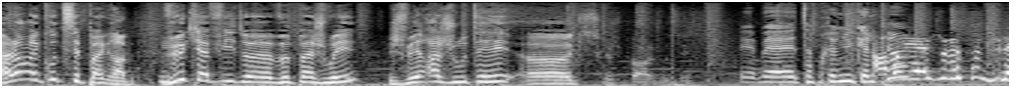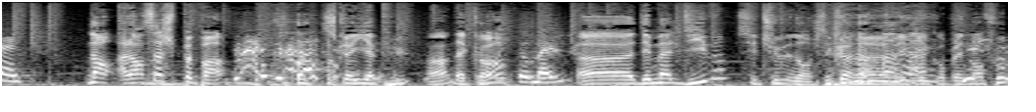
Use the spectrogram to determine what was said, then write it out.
Alors, écoute, c'est pas grave. Vu qu'Afid euh, veut pas jouer, je vais rajouter. euh, Qu'est-ce que je peux rajouter? Eh ben, t'as prévenu quelqu'un? Un voyage de Los Angeles. Non, alors ça je peux pas, parce qu'il y a plus, hein, d'accord. Euh, des Maldives, si tu veux. Non, c'est comme un mec qui est complètement fou.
